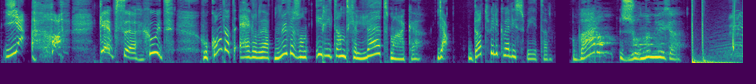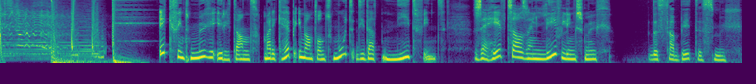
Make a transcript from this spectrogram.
Ja, ze. Goed. Hoe komt dat eigenlijk dat muggen zo'n irritant geluid maken? Ja, dat wil ik wel eens weten. Waarom zoomen muggen? Ik vind muggen irritant, maar ik heb iemand ontmoet die dat niet vindt. Zij heeft zelfs een lievelingsmug. de sabetismug.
